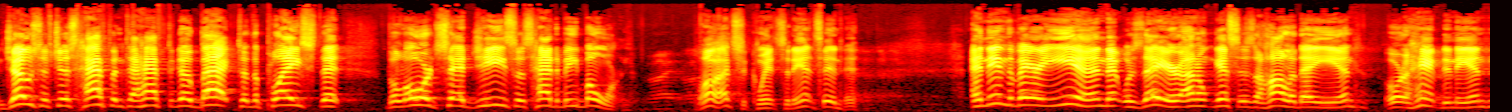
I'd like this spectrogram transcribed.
And Joseph just happened to have to go back to the place that the Lord said Jesus had to be born. Well, that's a coincidence, isn't it? And then the very inn that was there, I don't guess is a Holiday Inn or a Hampton Inn,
